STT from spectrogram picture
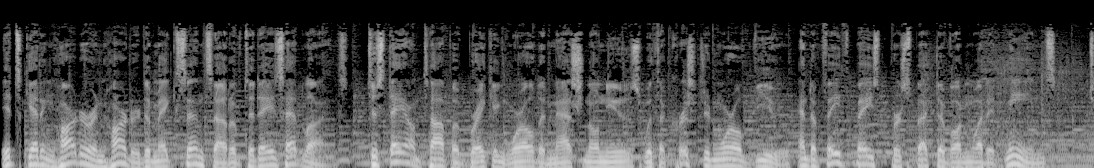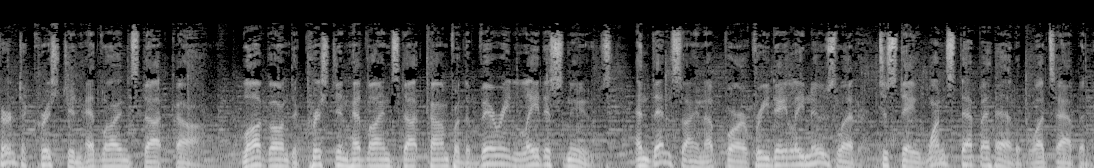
It's getting harder and harder to make sense out of today's headlines. To stay on top of breaking world and national news with a Christian worldview and a faith based perspective on what it means, turn to ChristianHeadlines.com. Log on to ChristianHeadlines.com for the very latest news and then sign up for our free daily newsletter to stay one step ahead of what's happening.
